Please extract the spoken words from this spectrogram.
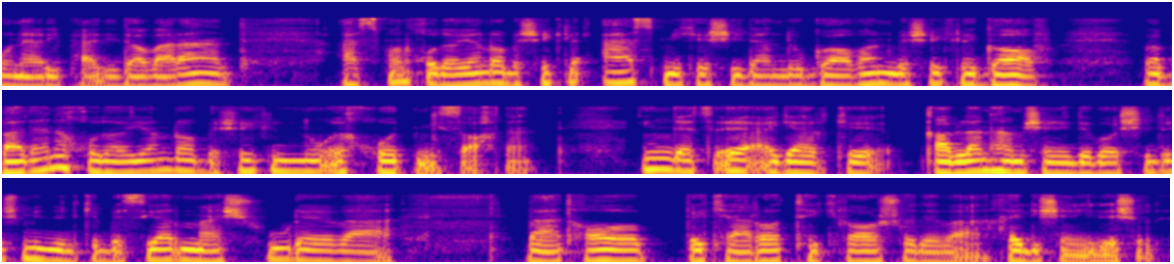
هنری پدید آورند اسبان خدایان را به شکل اسب میکشیدند و گاوان به شکل گاو و بدن خدایان را به شکل نوع خود می ساختند این قطعه اگر که قبلا هم شنیده باشیدش می‌دونید که بسیار مشهوره و بعدها به کرات تکرار شده و خیلی شنیده شده.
